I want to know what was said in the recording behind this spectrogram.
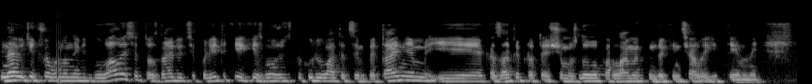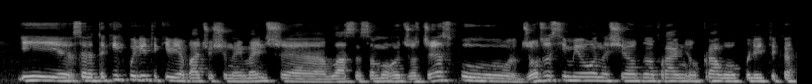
І навіть якщо воно не відбувалося, то знайдуться політики, які зможуть спекулювати цим питанням і казати про те, що можливо парламент не до кінця легітимний. І серед таких політиків я бачу щонайменше власне самого Джорджеску, Джорджа Сіміона, ще одного крайнього правого політика.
